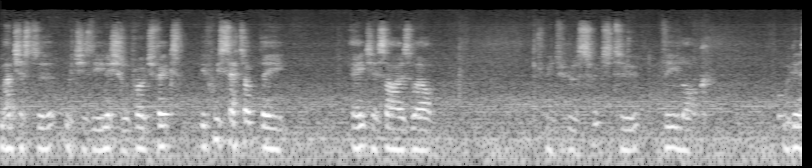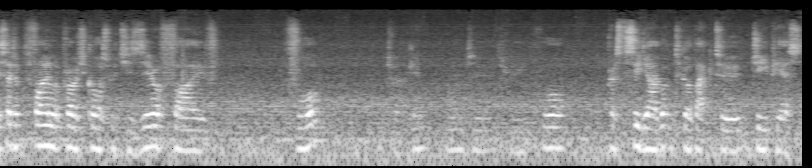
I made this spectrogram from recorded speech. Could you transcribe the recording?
Manchester, which is the initial approach fix. If we set up the HSI as well, which means we're going to switch to VLOC. We're going to set up the final approach course, which is 054. Try again. One, two, three, four. Press the CDI button to go back to GPS.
